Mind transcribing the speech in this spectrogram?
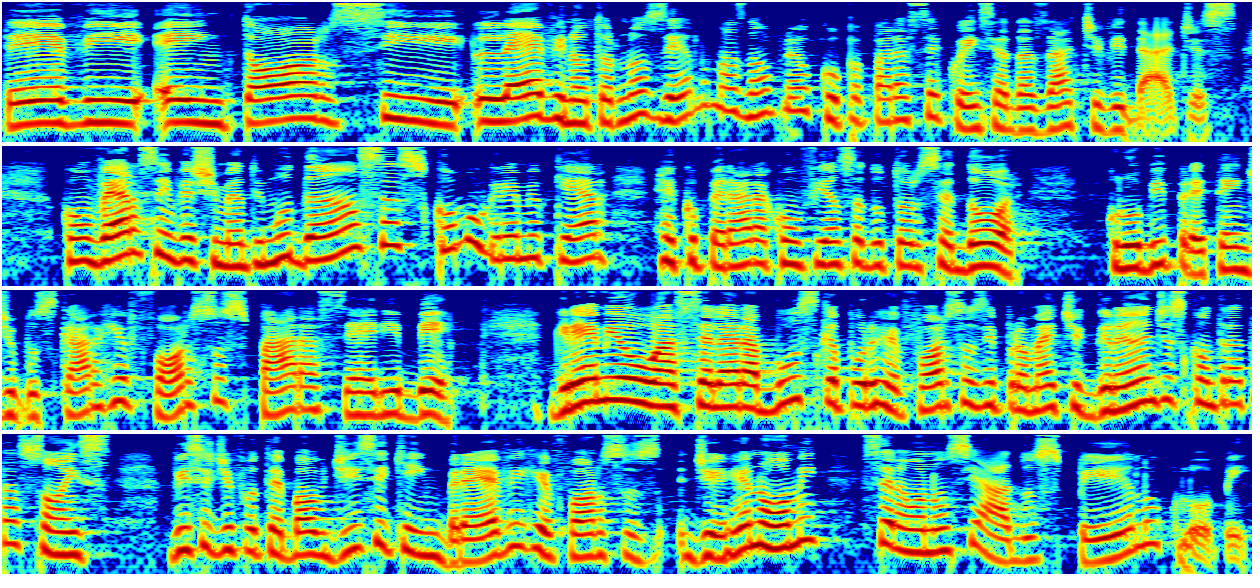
teve entorse leve no tornozelo, mas não preocupa para a sequência das atividades. Conversa, investimento e mudanças. Como o Grêmio quer recuperar a confiança do torcedor? Clube pretende buscar reforços para a Série B. Grêmio acelera a busca por reforços e promete grandes contratações. Vice de futebol disse que em breve reforços de renome serão anunciados pelo clube.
